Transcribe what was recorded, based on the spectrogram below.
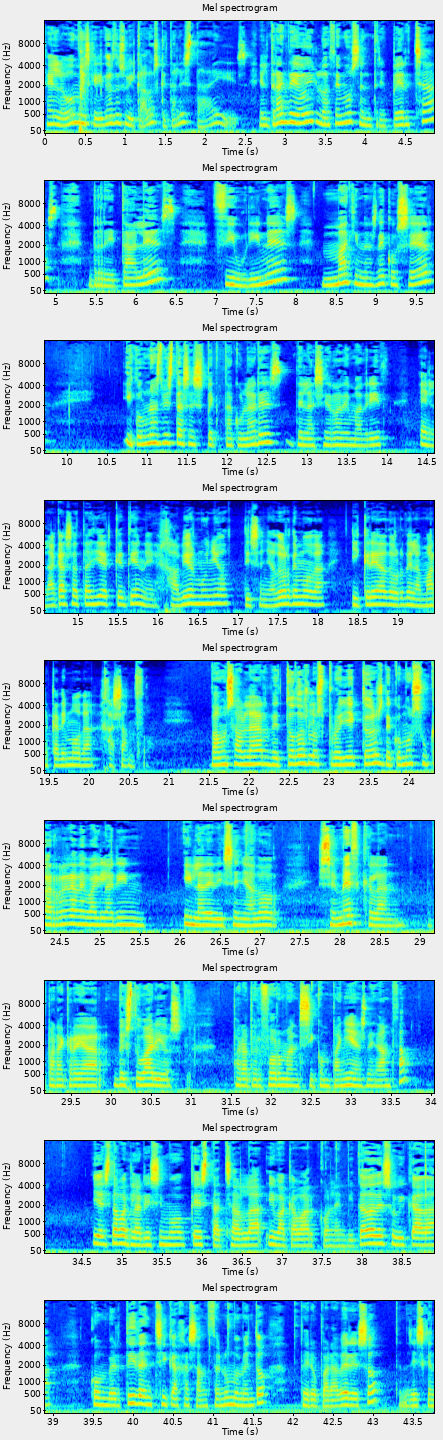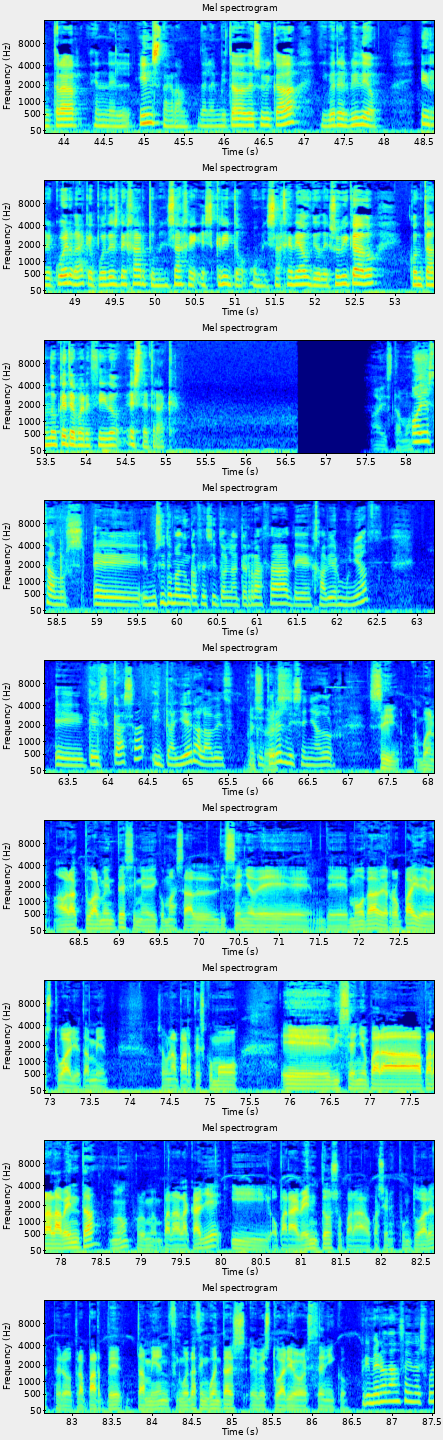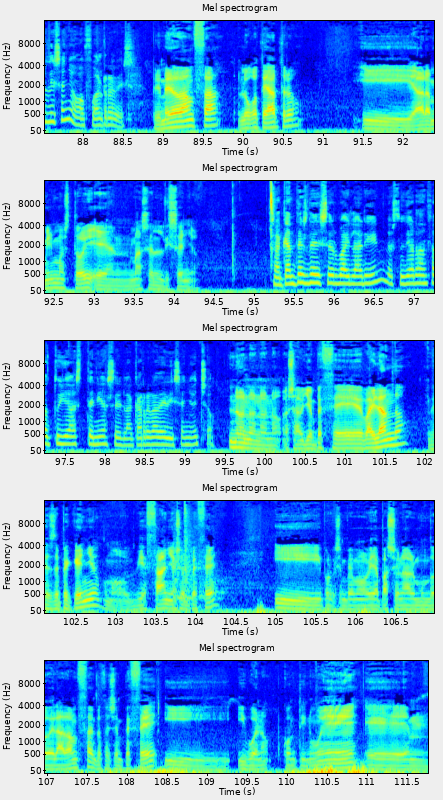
Hello, mis queridos desubicados, ¿qué tal estáis? El track de hoy lo hacemos entre perchas, retales, figurines, máquinas de coser y con unas vistas espectaculares de la Sierra de Madrid en la casa taller que tiene Javier Muñoz, diseñador de moda y creador de la marca de moda Jasanzo. Vamos a hablar de todos los proyectos, de cómo su carrera de bailarín y la de diseñador se mezclan para crear vestuarios para performance y compañías de danza. Y estaba clarísimo que esta charla iba a acabar con la invitada desubicada convertida en chica Jasanzo en un momento, pero para ver eso tendréis que entrar en el Instagram de la invitada desubicada y ver el vídeo. Y recuerda que puedes dejar tu mensaje escrito o mensaje de audio desubicado contando qué te ha parecido este track. Estamos. Hoy estamos, eh, me estoy tomando un cafecito en la terraza de Javier Muñoz, eh, que es casa y taller a la vez, porque Eso tú eres es. diseñador. Sí, bueno, ahora actualmente sí me dedico más al diseño de, de moda, de ropa y de vestuario también. O sea, una parte es como eh, diseño para, para la venta, ¿no? Para la calle, y, o para eventos o para ocasiones puntuales, pero otra parte también, 50-50, es eh, vestuario escénico. ¿Primero danza y después diseño o fue al revés? Primero danza, luego teatro y ahora mismo estoy en, más en el diseño. O sea, que antes de ser bailarín, de estudiar danza, tú ya tenías eh, la carrera de diseño hecho. No, no, no, no. O sea, yo empecé bailando desde pequeño, como 10 años empecé, y porque siempre me había apasionado el mundo de la danza, entonces empecé y, bueno, continué, eh,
